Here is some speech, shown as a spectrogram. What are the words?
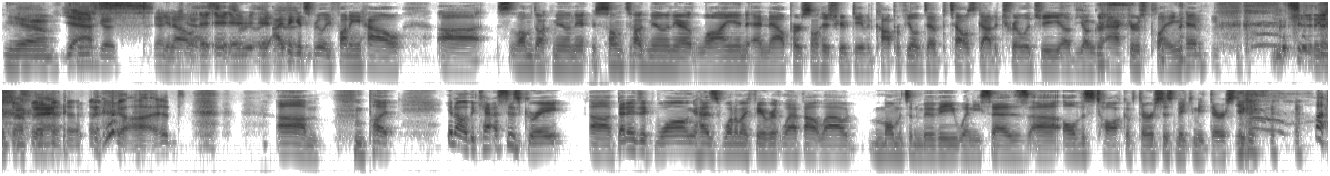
Yeah. Yes. Yeah, you know, yes, it, it, really it- I think it's really funny how uh, Slumdog Millionaire, Slumdog Millionaire, Lion, and now Personal History of David Copperfield. Dev Patel's got a trilogy of younger actors playing him. Think about that. God. Um, but you know, the cast is great. Uh, Benedict Wong has one of my favorite laugh out loud moments in the movie when he says, uh, "All this talk of thirst is making me thirsty." Like,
